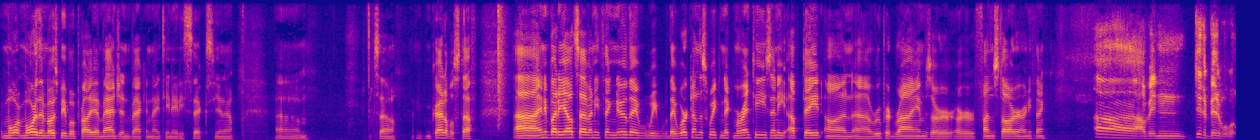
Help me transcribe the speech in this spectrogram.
more more than most people probably imagined back in 1986. You know, um, so incredible stuff. Uh, anybody else have anything new they we they worked on this week? Nick Marentes, any update on uh, Rupert Rhythm or or Funstar or anything? Uh, I've been did a bit of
